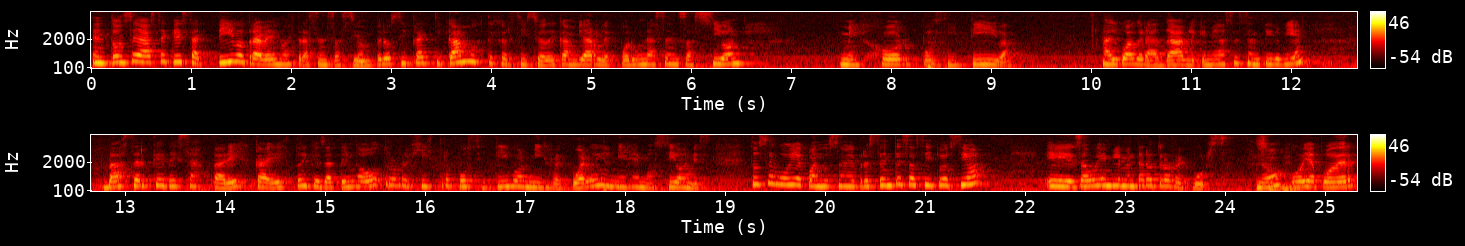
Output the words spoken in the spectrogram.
Entonces hace que se active otra vez nuestra sensación. Pero si practicamos este ejercicio de cambiarle por una sensación mejor, positiva, algo agradable, que me hace sentir bien, va a hacer que desaparezca esto y que ya tenga otro registro positivo en mis recuerdos y en mis emociones. Entonces voy a cuando se me presente esa situación, eh, ya voy a implementar otro recurso, ¿no? Voy a poder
